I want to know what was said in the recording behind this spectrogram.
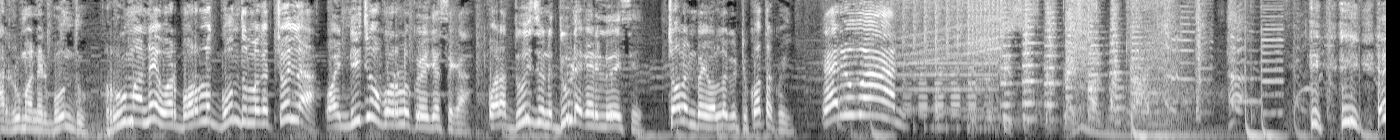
আর রুমানের বন্ধু। রুমানে ওর বড়লোক বন্ধুর লগে চললা ওই নিজেও বড়লোক হয়ে গেছে গা। ওরা দুইজনে দুইটা গাড়ি লয়েছে চলেন ভাই ওর লগে একটু কথা কই। এ রুমান! হে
